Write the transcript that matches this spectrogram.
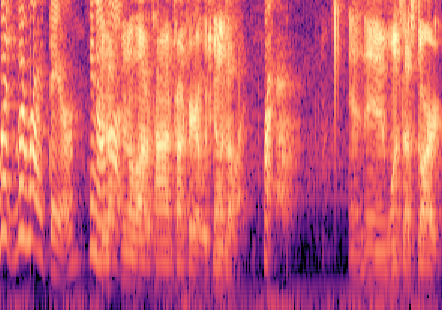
But but right there, you know, Because I spend a lot of time trying to figure out which guns I like. right. And then once I start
